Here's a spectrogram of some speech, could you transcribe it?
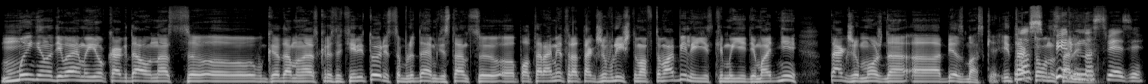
Мы не надеваем ее, когда у нас э, когда мы на открытой территории, соблюдаем дистанцию э, полтора метра, а также в личном автомобиле, если мы едем одни, также можно э, без маски. Итак, у нас кто у нас на связи.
